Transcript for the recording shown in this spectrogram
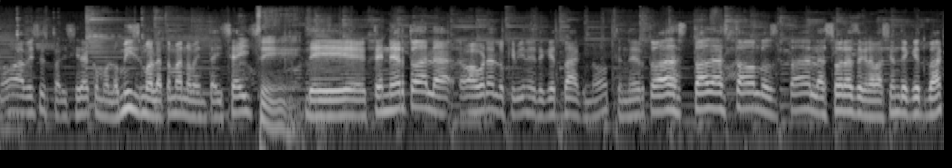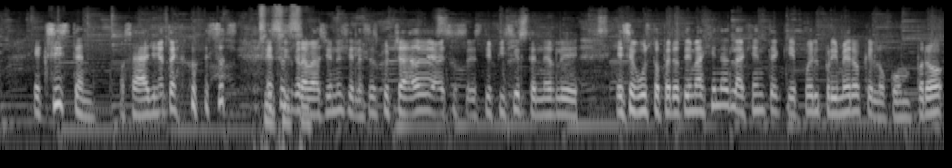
¿no? A veces pareciera como lo mismo la toma 96, Sí. de tener toda la, ahora lo que viene de Get Back, ¿no? Tener todas, todas, todos los, todas las horas de grabación de Get Back existen. O sea, yo tengo esas, Sí, esas sí, sí. grabaciones y las he escuchado y a veces es difícil tenerle ese gusto, pero te imaginas la gente que fue el primero que lo compró,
